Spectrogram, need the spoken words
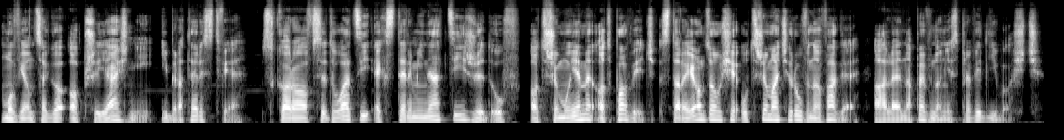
mówiącego o przyjaźni i braterstwie, skoro w sytuacji eksterminacji Żydów otrzymujemy odpowiedź starającą się utrzymać równowagę, ale na pewno niesprawiedliwość.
